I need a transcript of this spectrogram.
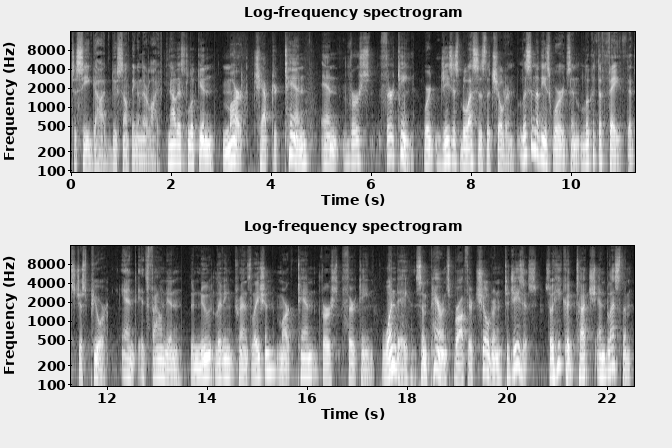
to see God do something in their life. Now let's look in Mark chapter 10 and verse 13 where Jesus blesses the children. Listen to these words and look at the faith that's just pure. And it's found in the New Living Translation, Mark 10, verse 13. One day, some parents brought their children to Jesus so he could touch and bless them.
